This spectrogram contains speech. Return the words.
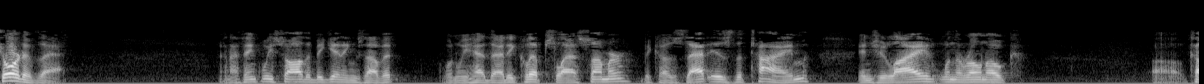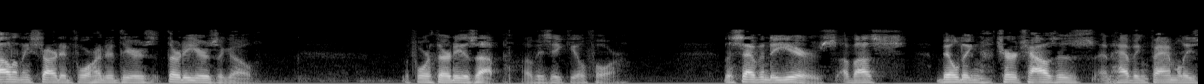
short of that. And I think we saw the beginnings of it when we had that eclipse last summer, because that is the time in July when the Roanoke uh, colony started 400 years, 30 years ago. The 430 is up of Ezekiel 4. The 70 years of us building church houses and having families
